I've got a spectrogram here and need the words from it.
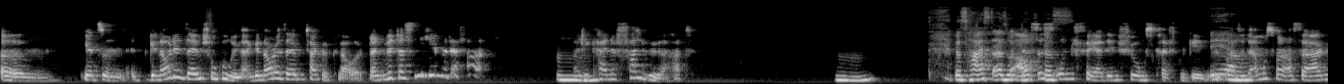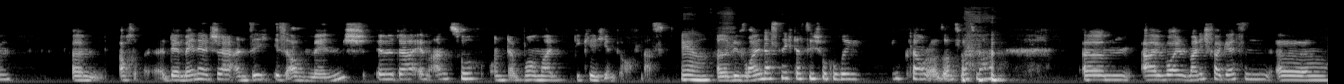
ähm, jetzt so ein, genau denselben Schokoriegel an genau derselben Tag klaut, dann wird das nie jemand erfahren, mhm. weil die keine Fallhöhe hat. Mhm. Das heißt also auch. Das ist unfair den Führungskräften gegenüber. Ja. Also da muss man auch sagen, ähm, auch der Manager an sich ist auch Mensch äh, da im Anzug und da wollen wir die Kirche im Dorf lassen. Ja. Also wir wollen das nicht, dass die Schokoriegel klauen oder sonst was machen. ähm, aber wir wollen mal nicht vergessen, äh,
